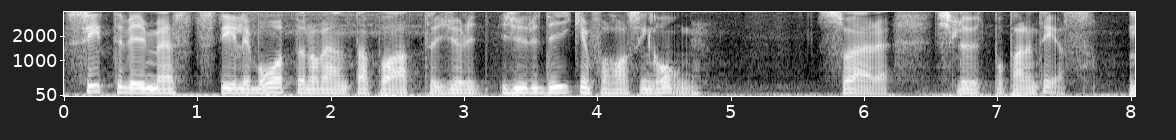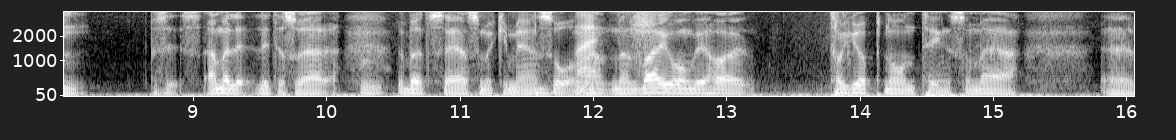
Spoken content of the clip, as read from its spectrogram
sitter vi mest still i båten och väntar på att juridiken får ha sin gång. Så är det. Slut på parentes. Mm, precis, ja, men lite så är det. Mm. Vi behöver inte säga så mycket mer än så. Men, men, varje gång vi har tagit upp någonting som är eh,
